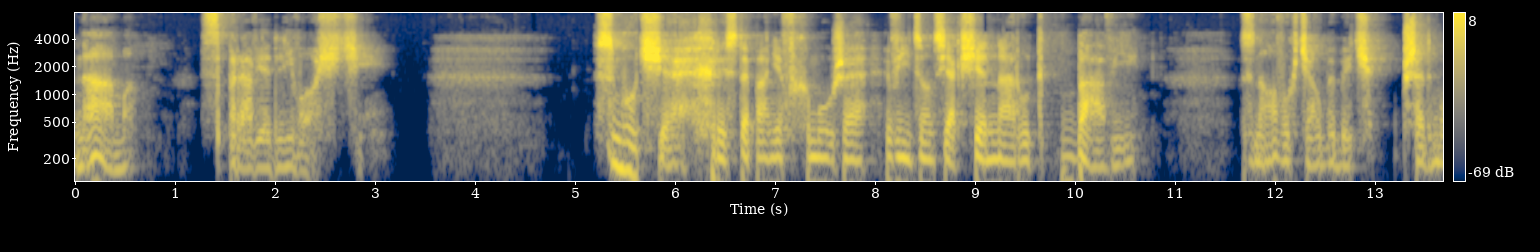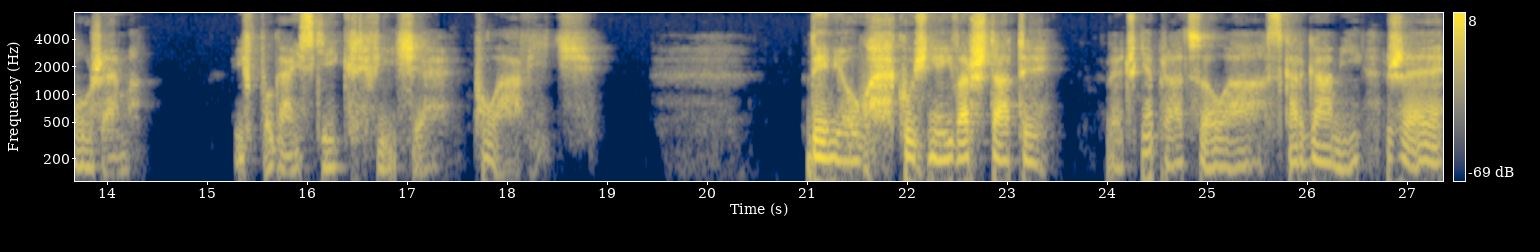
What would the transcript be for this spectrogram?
nam sprawiedliwości. Smuć się, Chryste Panie w chmurze, widząc jak się naród bawi. Znowu chciałby być przed murzem i w pogańskiej krwi się pławić. Dymią kuźnie i warsztaty, lecz nie pracą, a skargami, że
